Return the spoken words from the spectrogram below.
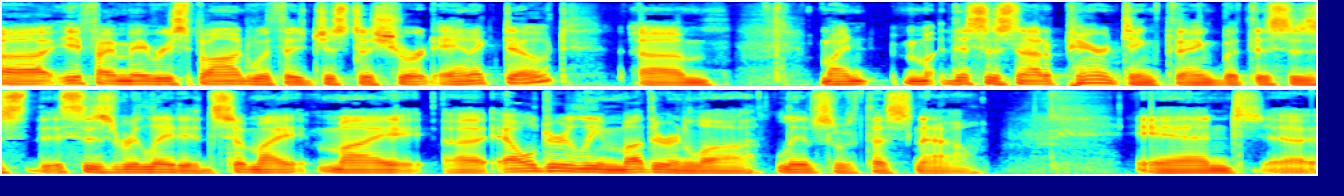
Uh, if I may respond with a, just a short anecdote, um, my, my, this is not a parenting thing, but this is this is related. So my my uh, elderly mother in law lives with us now, and uh,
